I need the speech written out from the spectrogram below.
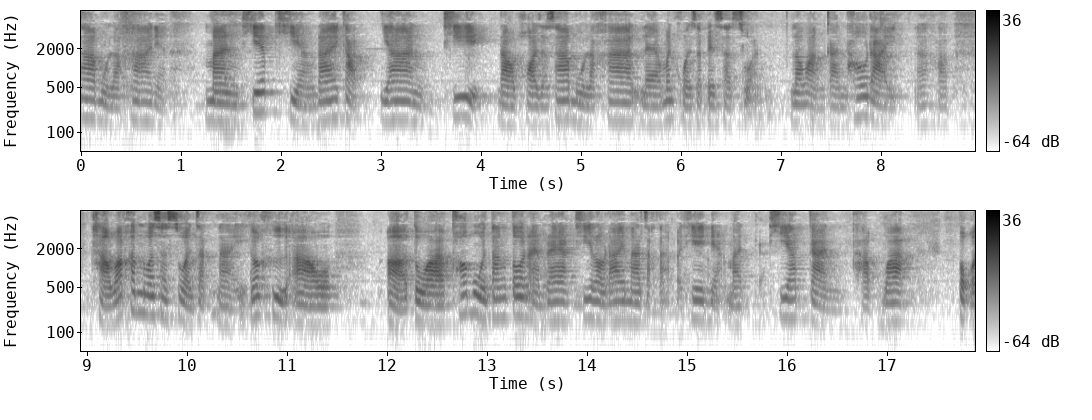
ทราบมูลค่าเนี่ยมันเทียบเคียงได้กับย่านที่เราพอจะทราบมูลค่าแล้วมันควรจะเป็นสัดส่วนระหว่างกันเท่าใดนะครับ ถามว่าคำนวณสัดส่วนจากไหนก็คือเอาตัวข้อมูลตั้งต้นอันแรกที่เราได้มาจากต่างประเทศเนี่ยมาเทียบกันครับว่าปก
